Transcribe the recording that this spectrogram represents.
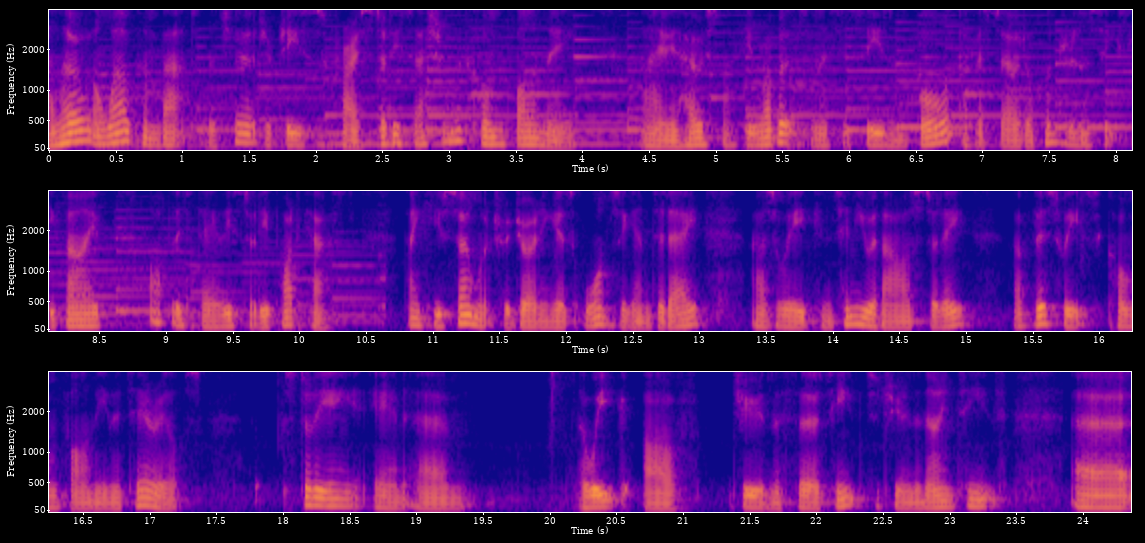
Hello and welcome back to the Church of Jesus Christ study session with Come Follow Me. I am your host Matthew Roberts and this is season 4, episode 165 of this daily study podcast. Thank you so much for joining us once again today as we continue with our study of this week's Come Follow Me materials. Studying in um, the week of June the 13th to June the 19th, uh,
